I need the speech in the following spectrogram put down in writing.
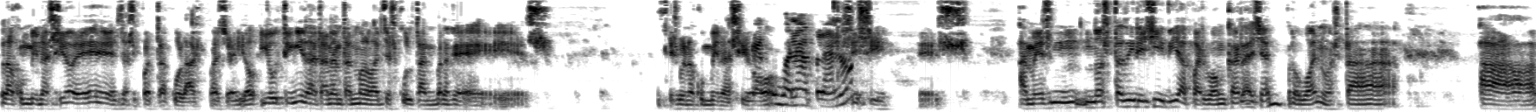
la combinació és espectacular. Vaja, jo, jo ho tinc i de tant en tant me'l vaig escoltant perquè és, és una combinació... Recomanable, no? Sí, sí. És... A més, no està dirigit ja per Bon Karajan, però bueno, està... Uh,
